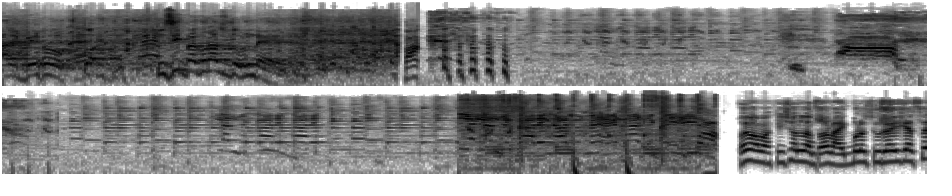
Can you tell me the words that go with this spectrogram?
আরে বেরো তুই জিব্বা করাস তো ওই মামা কি শুনলাম? তোর বাইক বলে চুরি হয়ে গেছে?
